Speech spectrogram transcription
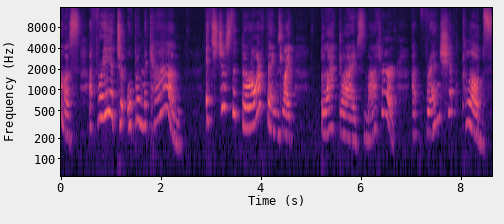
of us, afraid to open the can. It's just that there are things like Black Lives Matter and friendship clubs,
